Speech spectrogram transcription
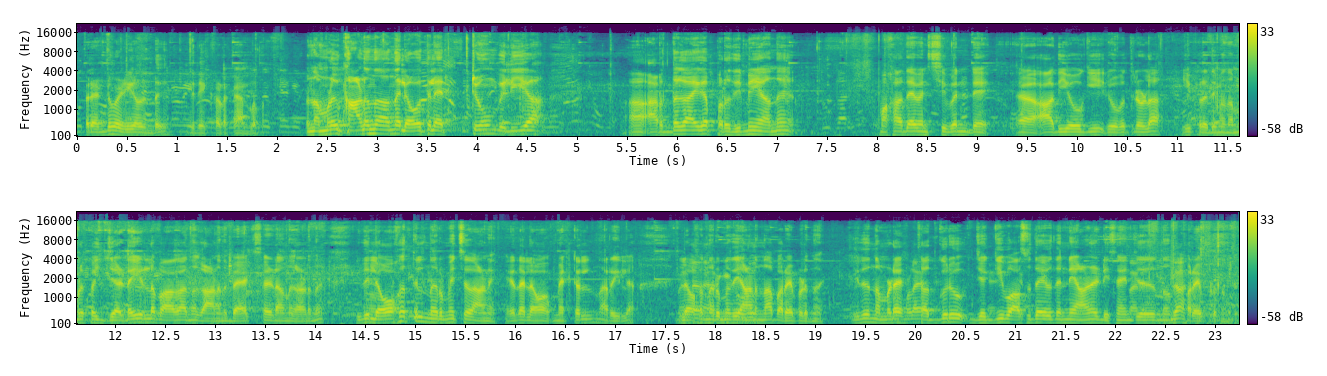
അപ്പോൾ രണ്ട് വഴികളുണ്ട് ഇതിലേക്ക് കടക്കാനുള്ളത്. നമ്മൾ കാണുന്നതാണ് ലോകത്തിലെ ഏറ്റവും വലിയ അർദ്ധകായിക പ്രതിമയാണ് മഹാദേവൻ ശിവന്റെ ആദിയോഗി രൂപത്തിലുള്ള ഈ പ്രതിമ നമ്മളിപ്പോൾ ജടയുള്ള ഭാഗമാണ് കാണുന്നത് ബാക്ക് സൈഡാണ് കാണുന്നത്. ഇത് ലോഹത്തിൽ നിർമ്മിച്ചതാണ്. ഏതാ ലോ മെറ്റൽ എന്നറിയില്ല ലോഹ നിർമ്മിതിയാണെന്നാണ് പറയപ്പെടുന്നത്. ഇത് നമ്മുടെ സദ്ഗുരു ജഗ്ഗി വാസുദേവ് തന്നെയാണ് ഡിസൈൻ ചെയ്തതെന്ന് പറയപ്പെടുന്നത്.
